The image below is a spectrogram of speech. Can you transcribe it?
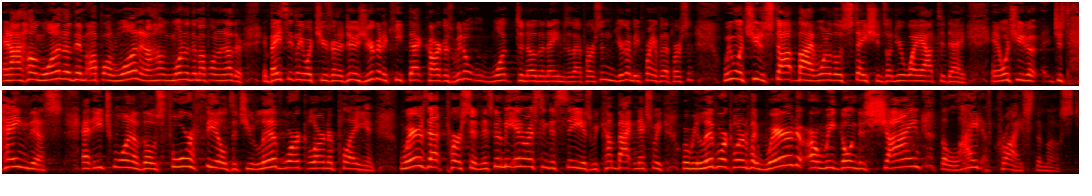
And I hung one of them up on one and I hung one of them up on another. And basically what you're going to do is you're going to keep that card because we don't want to know the names of that person. You're going to be praying for that person. We want you to stop by one of those stations on your way out today. And I want you to just hang this at each one of those four fields that you live, work, learn, or play in. Where is that person? It's going to be interesting to see as we come back next week where we live, work, learn, and play. Where are we going to shine the light of Christ the most?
